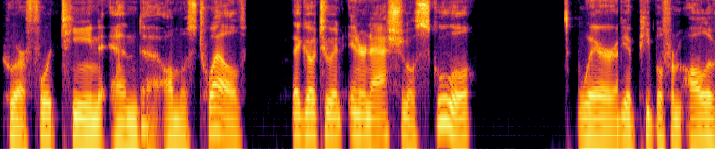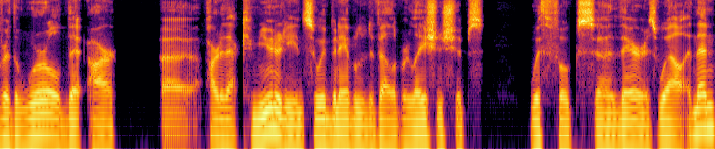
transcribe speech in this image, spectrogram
who are 14 and uh, almost 12 they go to an international school where you have people from all over the world that are uh, part of that community. And so we've been able to develop relationships with folks uh, there as well. And then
